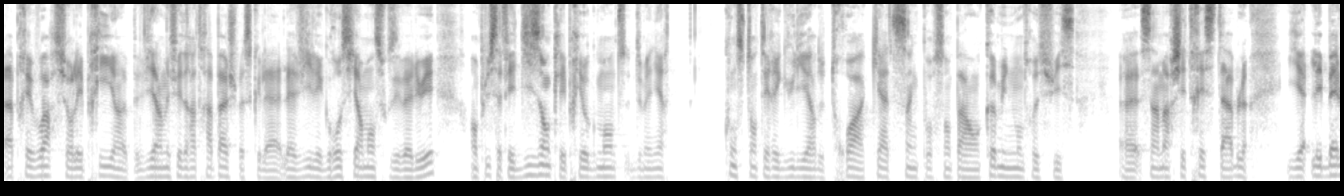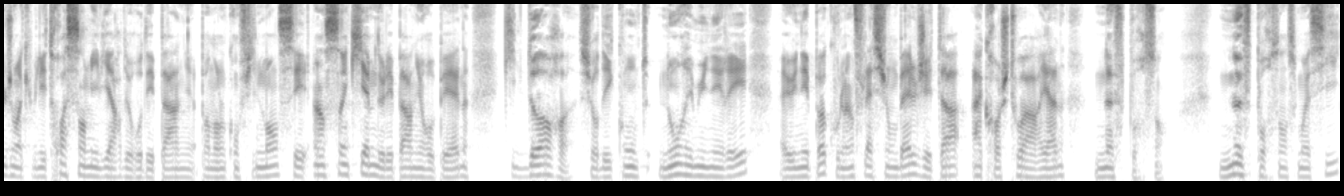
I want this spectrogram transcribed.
à prévoir sur les prix hein, via un effet de rattrapage parce que la, la ville est grossièrement sous-évaluée. En plus, ça fait 10 ans que les prix augmentent de manière constante et régulière de 3, 4, 5% par an, comme une montre suisse. Euh, c'est un marché très stable. Les Belges ont accumulé 300 milliards d'euros d'épargne pendant le confinement. C'est un cinquième de l'épargne européenne qui dort sur des comptes non rémunérés à une époque où l'inflation belge est à, accroche-toi Ariane, 9%. 9% ce mois-ci,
